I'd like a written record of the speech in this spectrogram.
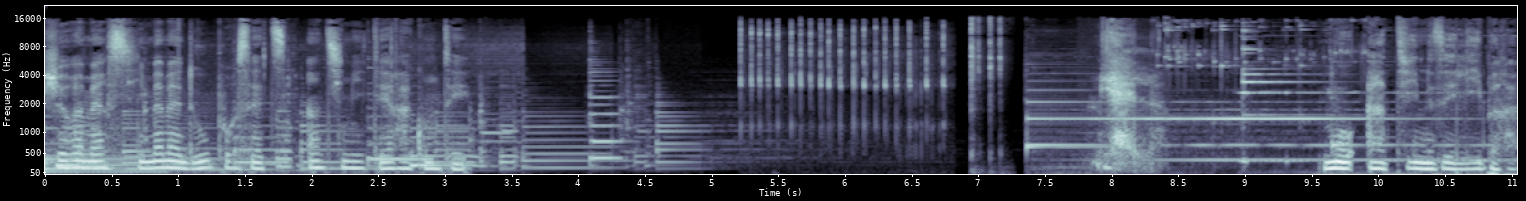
Je remercie Mamadou pour cette intimité racontée. Miel. Mots intimes et libres.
